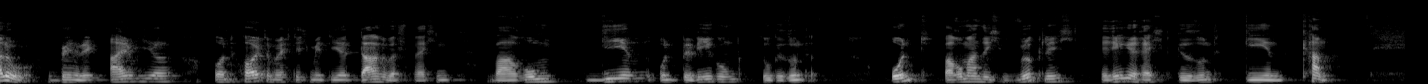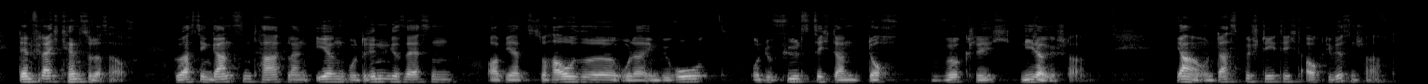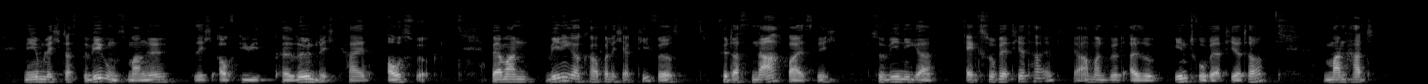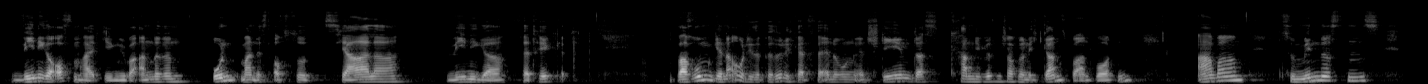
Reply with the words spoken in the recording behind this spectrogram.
Hallo, Benedikt Alm hier und heute möchte ich mit dir darüber sprechen, warum Gehen und Bewegung so gesund ist und warum man sich wirklich regelrecht gesund gehen kann. Denn vielleicht kennst du das auch. Du hast den ganzen Tag lang irgendwo drin gesessen, ob jetzt zu Hause oder im Büro, und du fühlst dich dann doch wirklich niedergeschlagen. Ja, und das bestätigt auch die Wissenschaft nämlich dass Bewegungsmangel sich auf die Persönlichkeit auswirkt. Wenn man weniger körperlich aktiv ist, führt das nachweislich zu weniger Extrovertiertheit, ja, man wird also introvertierter, man hat weniger Offenheit gegenüber anderen und man ist auch sozialer weniger verträglich. Warum genau diese Persönlichkeitsveränderungen entstehen, das kann die Wissenschaft noch nicht ganz beantworten, aber zumindest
